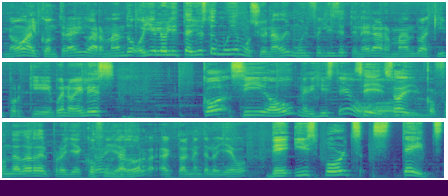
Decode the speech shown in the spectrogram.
No, al contrario, Armando. Oye, Lolita, yo estoy muy emocionado y muy feliz de tener a Armando aquí porque, bueno, él es co-CEO, ¿me dijiste? Sí, soy cofundador del proyecto. Cofundador. Actualmente lo llevo. De Esports States.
